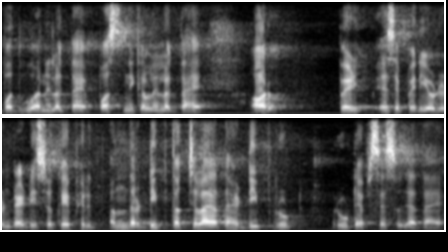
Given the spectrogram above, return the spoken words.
बदबू आने लगता है पस निकलने लगता है, और ऐसे पेरियोडोंटाइटिस होकर फिर अंदर डीप तक चला जाता है डीप रूट रूट एप्सेस हो जाता है।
